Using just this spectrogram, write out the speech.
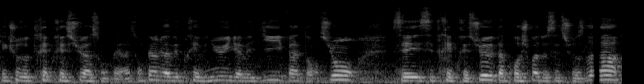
quelque chose de très précieux à son père. Et son père lui avait prévenu, il lui avait dit, fais attention, c'est c'est très précieux, ne t'approche pas de cette chose-là,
